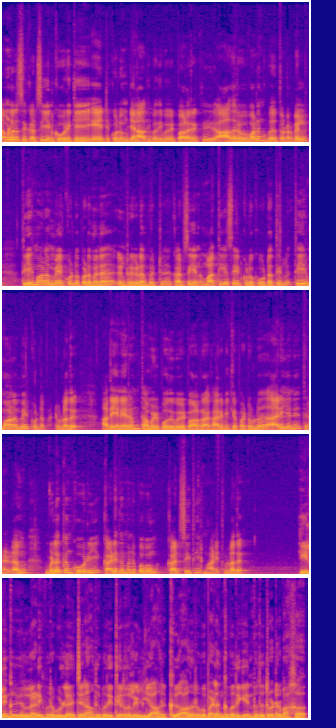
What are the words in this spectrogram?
தமிழரசு கட்சியின் கோரிக்கையை ஏற்றுக்கொள்ளும் ஜனாதிபதி வேட்பாளருக்கு ஆதரவு வழங்குவது தொடர்பில் தீர்மானம் மேற்கொள்ளப்படும் என இன்று இடம்பெற்ற கட்சியின் மத்திய செயற்குழு கூட்டத்தில் தீர்மானம் மேற்கொள்ளப்பட்டுள்ளது. அதே நேரம் தமிழ் பொது வேட்பாளராக அறிவிக்கப்பட்டுள்ள அரியணை திறனிடம் விளக்கம் கோரி கடிதம் அனுப்பவும் கட்சி தீர்மானித்துள்ளது. இலங்கையில் நடைபெறவுள்ள ஜனாதிபதி தேர்தலில் யாருக்கு ஆதரவு வழங்குவது என்பது தொடர்பாக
